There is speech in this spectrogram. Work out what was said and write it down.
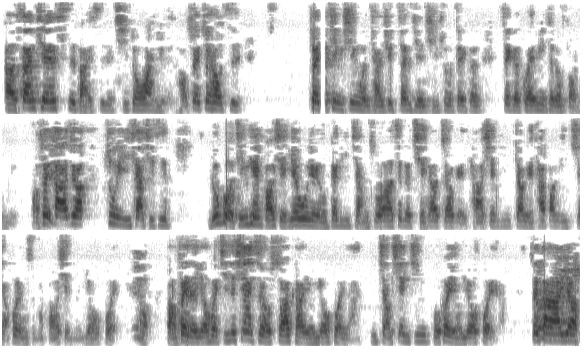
呃三千四百四十七多万元，哈，所以最后是最近新闻才去侦结起诉这个这个闺蜜这个冯女，哦，所以大家就要注意一下，其实。如果今天保险业务员有跟你讲说啊，这个钱要交给他，现金交给他帮你缴，会有什么保险的优惠？哦，保费的优惠，其实现在只有刷卡有优惠啦，你缴现金不会有优惠啦，所以大家要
